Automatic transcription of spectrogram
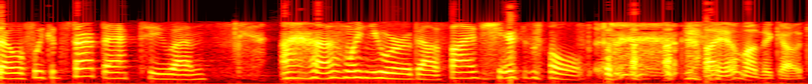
So, if we could start back to um, uh, when you were about five years old. I am on the couch.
